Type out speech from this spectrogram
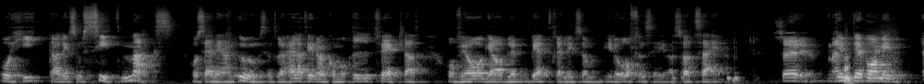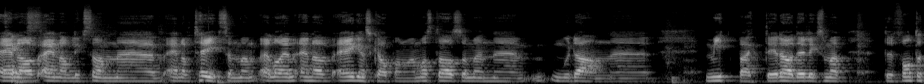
och hitta liksom sitt max. Och sen är han ung. Sen tror jag hela tiden han kommer utvecklas och våga och bli bättre liksom i det offensiva, så att säga. Så är det ju. Men det, det var min en av, en av liksom, eh, en av takesen, eller en, en av egenskaperna man måste ha som en eh, modern eh, mittback. Det är, då, det är liksom att du får, inte,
